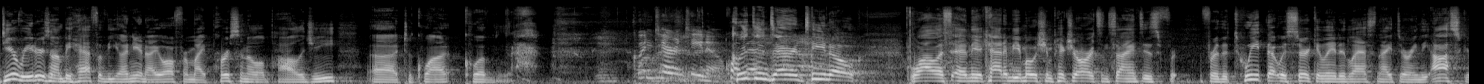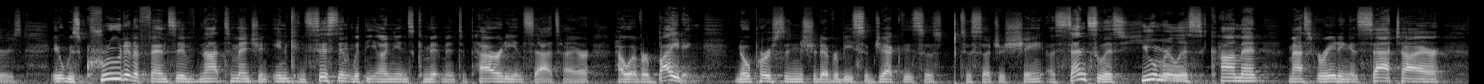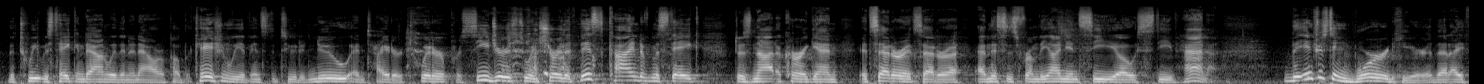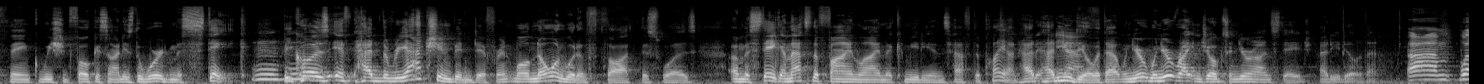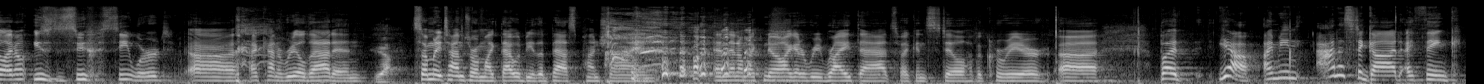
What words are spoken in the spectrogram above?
Dear readers, on behalf of The Onion, I offer my personal apology uh, to Qua, Qua, Quentin Tarantino. Quentin Tarantino Wallace and the Academy of Motion Picture Arts and Sciences for, for the tweet that was circulated last night during the Oscars. It was crude and offensive, not to mention inconsistent with The Onion's commitment to parody and satire, however biting. No person should ever be subjected to, such a, shame, a senseless, humorless comment masquerading as satire. The tweet was taken down within an hour of publication. We have instituted new and tighter Twitter procedures to ensure that this kind of mistake does not occur again, et cetera, et cetera. And this is from the Onion CEO, Steve Hannah. The interesting word here that I think we should focus on is the word mistake. Mm-hmm. Because if had the reaction been different, well, no one would have thought this was a mistake, and that's the fine line that comedians have to play on. How, how do you yeah. deal with that when you're when you're writing jokes and you're on stage? How do you deal with that? Um, well, I don't use the C, C word. Uh, I kind of reel that in. Yeah. So many times where I'm like, that would be the best punchline. and then I'm like, no, I got to rewrite that so I can still have a career. Uh, but yeah, I mean, honest to God, I think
